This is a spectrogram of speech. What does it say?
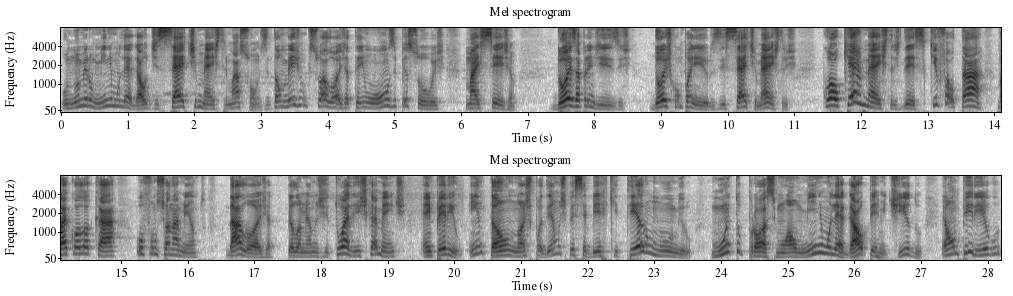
o número mínimo legal de sete mestres maçons. Então, mesmo que sua loja tenha 11 pessoas, mas sejam dois aprendizes, dois companheiros e sete mestres, qualquer mestre desse que faltar vai colocar o funcionamento da loja, pelo menos ritualisticamente, em perigo. Então, nós podemos perceber que ter um número muito próximo ao mínimo legal permitido é um perigo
